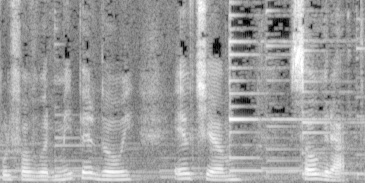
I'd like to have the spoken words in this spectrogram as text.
por favor, me perdoe. Eu te amo. Sou grata.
